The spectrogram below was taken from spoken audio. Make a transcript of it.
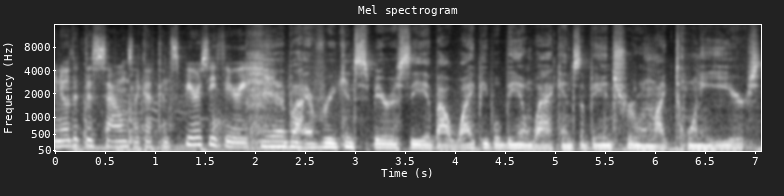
I know that this sounds like a conspiracy theory. Yeah, but every conspiracy about white people being whack ends up being true in like 20 years.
